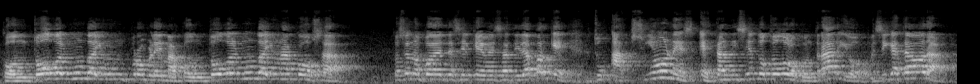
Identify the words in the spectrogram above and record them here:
Con todo el mundo hay un problema, con todo el mundo hay una cosa. Entonces no puedes decir que vive en santidad porque tus acciones están diciendo todo lo contrario. ¿Me sigue hasta ahora?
